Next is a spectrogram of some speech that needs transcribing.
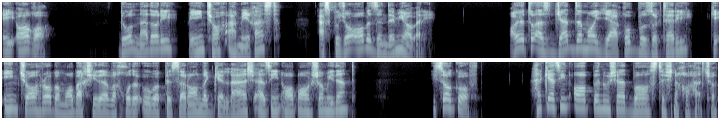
ای آقا دول نداری و این چاه عمیق است از کجا آب زنده می آوری؟ آیا تو از جد ما یعقوب بزرگتری که این چاه را به ما بخشیده و خود او و پسران و گلش از این آب آشامیدند؟ عیسی گفت هر که از این آب بنوشد باز تشنه خواهد شد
